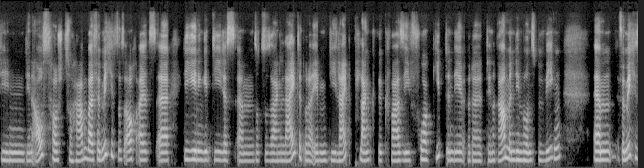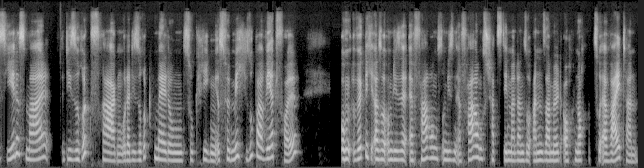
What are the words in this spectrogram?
den, den Austausch zu haben, weil für mich ist das auch als äh, diejenige, die das ähm, sozusagen leitet oder eben die Leitplanke quasi vorgibt, in dem, oder den Rahmen, in dem wir uns bewegen. Ähm, für mich ist jedes Mal diese Rückfragen oder diese Rückmeldungen zu kriegen, ist für mich super wertvoll, um wirklich, also um diese Erfahrungs, um diesen Erfahrungsschatz, den man dann so ansammelt, auch noch zu erweitern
